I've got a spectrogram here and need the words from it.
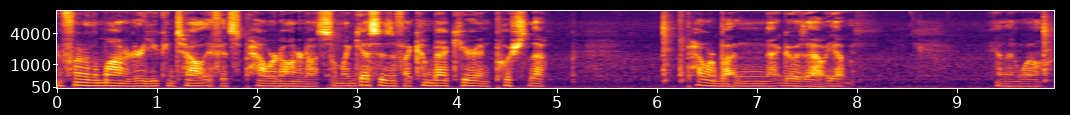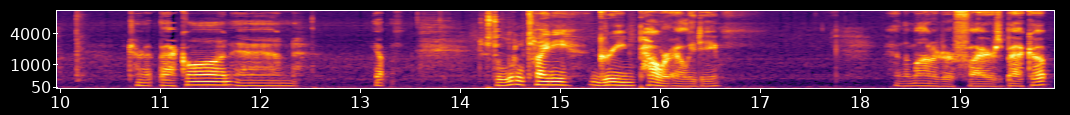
in front of the monitor, you can tell if it's powered on or not. So my guess is if I come back here and push the power button, that goes out, yep. And then we'll turn it back on and, yep, just a little tiny green power LED. And the monitor fires back up.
